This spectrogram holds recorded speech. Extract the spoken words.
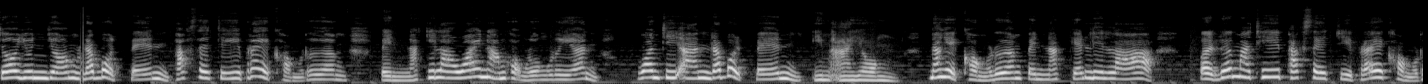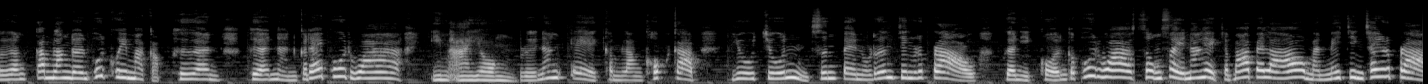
โจยุนยองรับบทเป็นพักเซจีพระเอกของเรื่อง เป็นนักกีฬาว่ายน้ำของโรงเรียน วอนจีอันรับบทเป็นอิมอายองนางเอกของเรื่องเป็นนักเก็ตลีลาเปิดเรื่องมาที่พักเซจิพระเอกของเรื่องกำลังเดินพูดคุยมากับเพื่อน เพื่อนนั้นก็ได้พูดว่า อิมอายอง หรือนางเอกกำลังคบกับยูจุน ซึ่งเป็นเรื่องจริงหรือเปล่า เพื่อนอีกคนก็พูดว่าสงสัยนางเอกจะบ้าไปแล้ว มันไม่จริงใช่หรือเปล่า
